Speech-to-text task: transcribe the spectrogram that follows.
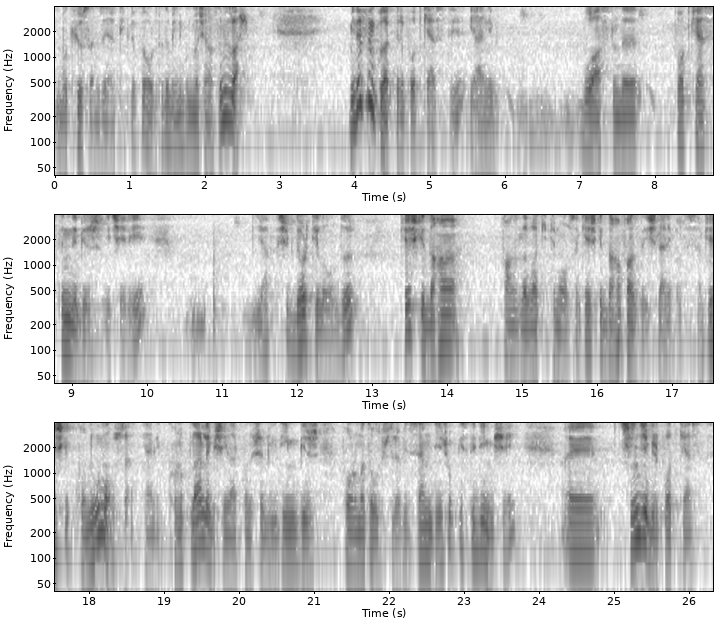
bakıyorsanız eğer TikTok'a orada da beni bulma şansınız var. Midas'ın Kulakları podcast'i yani bu aslında podcast'in de bir içeriği. Yaklaşık 4 yıl oldu. Keşke daha fazla vakitim olsa, keşke daha fazla işler yapabilsem, keşke konuğum olsa, yani konuklarla bir şeyler konuşabildiğim bir formatı oluşturabilsem diye çok istediğim bir şey. Ee, Çince bir podcast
